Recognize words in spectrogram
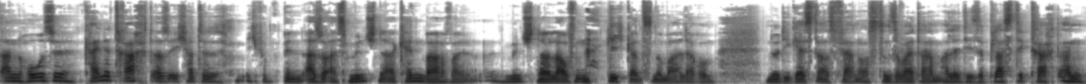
an, Hose, keine Tracht. Also ich hatte, ich bin also als Münchner erkennbar, weil Münchner laufen eigentlich ganz normal darum. Nur die Gäste aus Fernost und so weiter haben alle diese Plastiktracht an.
